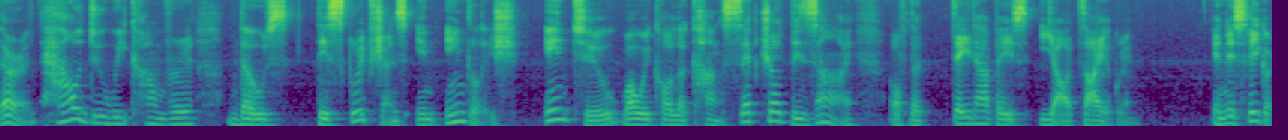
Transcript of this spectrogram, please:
learn. How do we convert those descriptions in English into what we call the conceptual design of the database ER diagram? In this figure,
